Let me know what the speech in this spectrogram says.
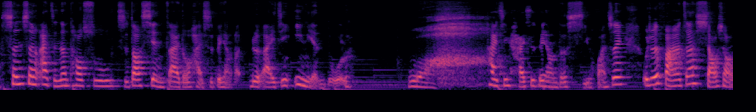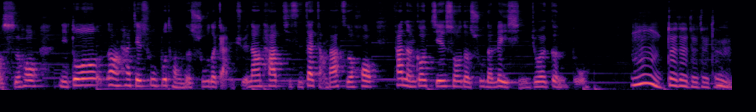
深深爱着那套书，直到现在都还是非常的热爱，已经一年多了。哇！他已经还是非常的喜欢，所以我觉得反而在小小的时候，你多让他接触不同的书的感觉，那他其实，在长大之后，他能够接收的书的类型就会更多。嗯，对对对对对，嗯，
